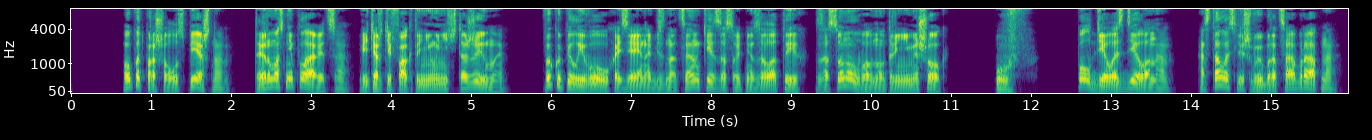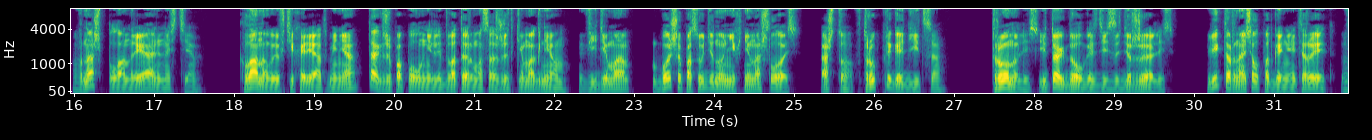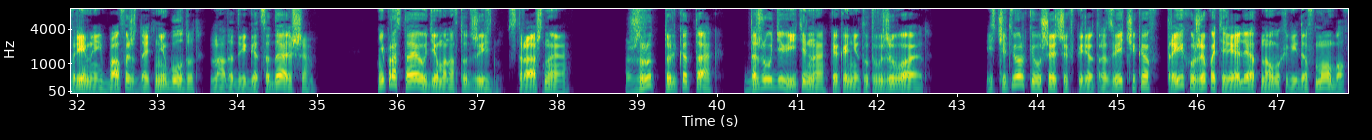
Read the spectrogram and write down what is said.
Опыт прошел успешно. Термос не плавится, ведь артефакты неуничтожимы. Выкупил его у хозяина без наценки за сотню золотых, засунул во внутренний мешок. Уф, полдела сделано. Осталось лишь выбраться обратно, в наш план реальности. Клановые втихаря от меня также пополнили два термоса с жидким огнем. Видимо, больше посудин у них не нашлось. А что, вдруг пригодится? Тронулись, и так долго здесь задержались. Виктор начал подгонять рейд. Время и бафы ждать не будут, надо двигаться дальше. Непростая у демонов тут жизнь, страшная. Жрут только так. Даже удивительно, как они тут выживают. Из четверки ушедших вперед разведчиков, троих уже потеряли от новых видов мобов.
